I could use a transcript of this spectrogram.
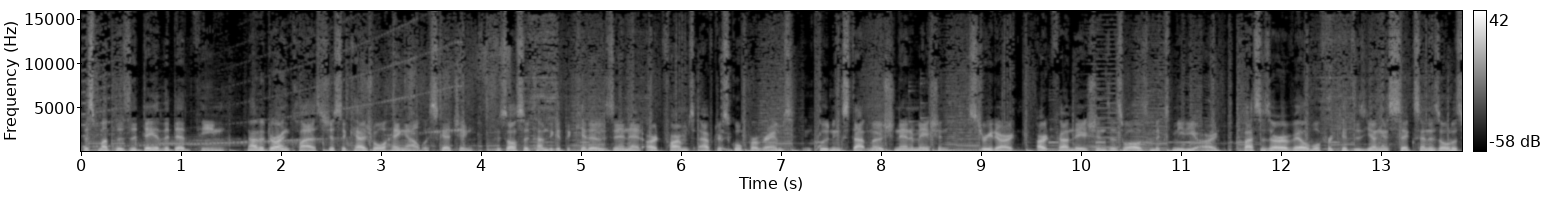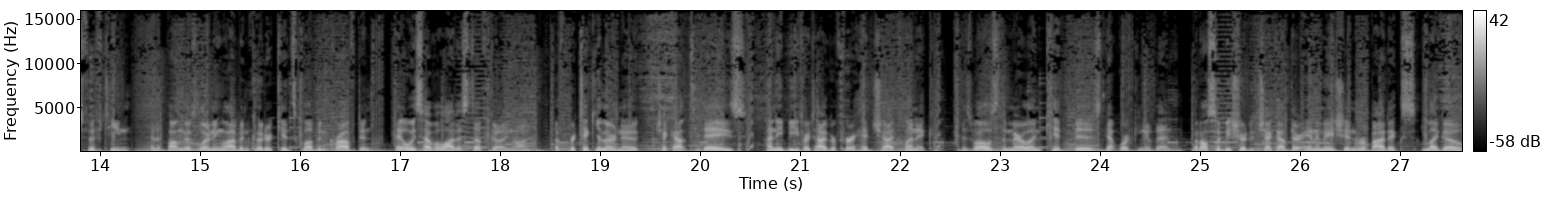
This month is a Day of the Dead theme. Not a drawing class, just a casual hangout with sketching. There's also time to get the kiddos in at Art Farm's after school programs, including stop motion animation, street art, art foundations, as well as mixed media art. Classes are available for kids as young as 6 and as old as 15. At the Pongos Learning Lab and Coder Kids Club in Crofton, they always have a lot of stuff going on. Of particular note, check out today's Honeybee Photographer Headshot Clinic, as well as the Maryland Kid Biz networking event. But also be sure to check out their animation, robotics, Lego,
